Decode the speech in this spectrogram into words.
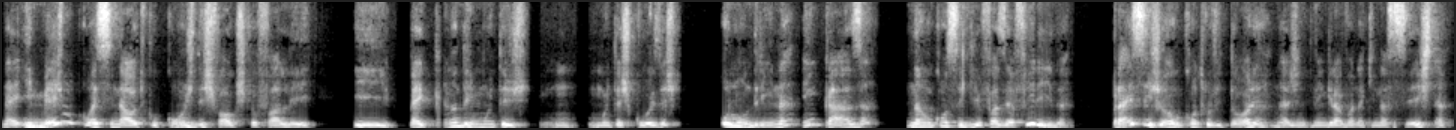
Né? E mesmo com esse Náutico, com os desfalques que eu falei, e pecando em muitas, muitas coisas, o Londrina, em casa, não conseguiu fazer a ferida. Para esse jogo contra o Vitória, né, a gente vem gravando aqui na sexta,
